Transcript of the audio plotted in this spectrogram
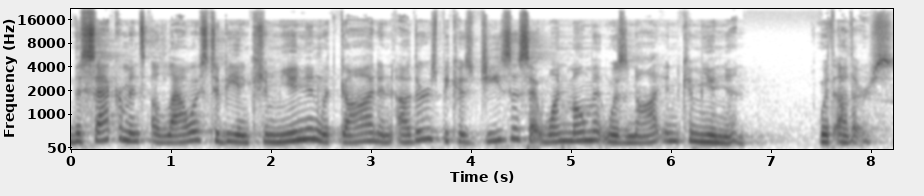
the sacraments allow us to be in communion with God and others because Jesus at one moment was not in communion with others.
